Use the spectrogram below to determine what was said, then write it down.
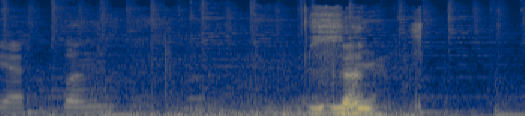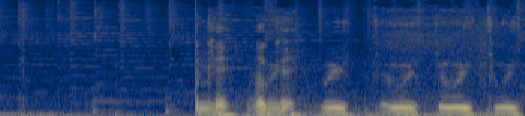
Yeah, one. Sen? Okay, okay. Wait, wait, wait, wait.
